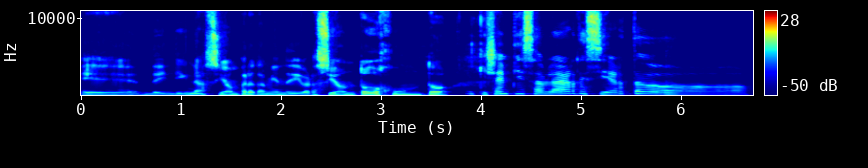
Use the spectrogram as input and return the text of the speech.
Eh, de indignación, pero también de diversión, todo junto. Y que ya empieza a hablar de cierto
